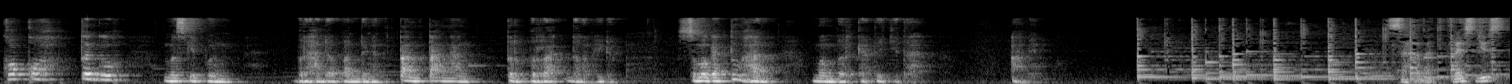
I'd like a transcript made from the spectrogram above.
kokoh teguh meskipun berhadapan dengan tantangan terberat dalam hidup. Semoga Tuhan memberkati kita. Sahabat Fresh Juice,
